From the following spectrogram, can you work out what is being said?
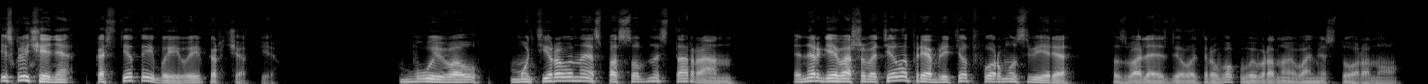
Исключение — кастеты и боевые перчатки. Буйвол. Мутированная способность таран. Энергия вашего тела приобретет форму зверя, позволяя сделать рывок в выбранную вами сторону.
